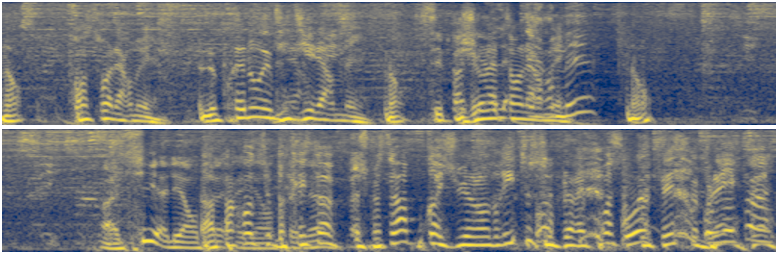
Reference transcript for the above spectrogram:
Non. François Lermé. Le prénom est bon. Didier Lermé. Non. C'est pas Jonathan Gaël Hermé. Hermé? Non. Ah si, elle est en Ah, par contre, Christophe, je peux savoir pourquoi Julien Landry te soufflerait pas sur côté, s'il te On plaît l'entend,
